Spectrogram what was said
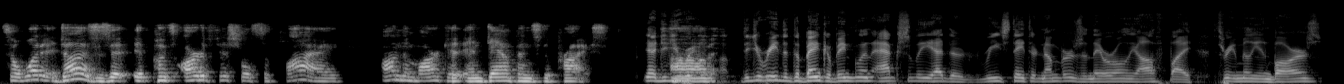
So what it does is it, it puts artificial supply on the market and dampens the price. Yeah, did you um, did you read that the Bank of England actually had to restate their numbers and they were only off by three million bars?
